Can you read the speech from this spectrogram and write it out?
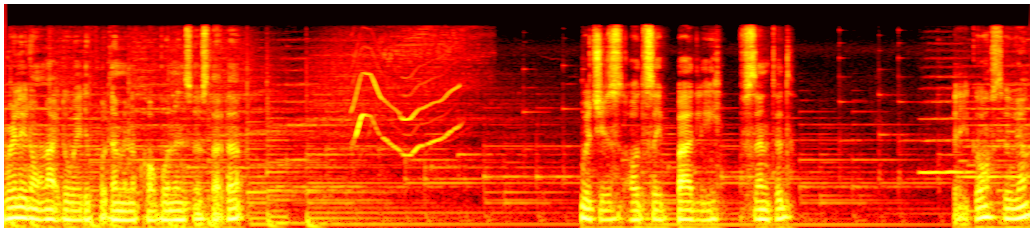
I really don't like the way they put them in the inserts like that. Which is, I would say, badly centered. There you go, Sylveon.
